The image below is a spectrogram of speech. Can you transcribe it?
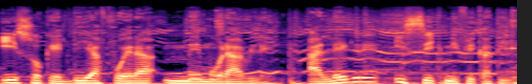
hizo que el día fuera memorable, alegre y significativo.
